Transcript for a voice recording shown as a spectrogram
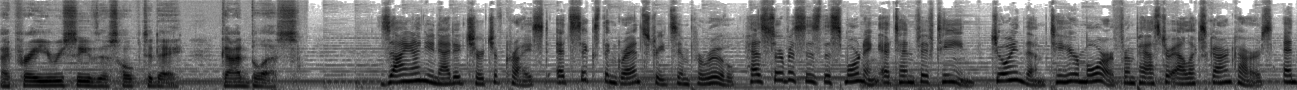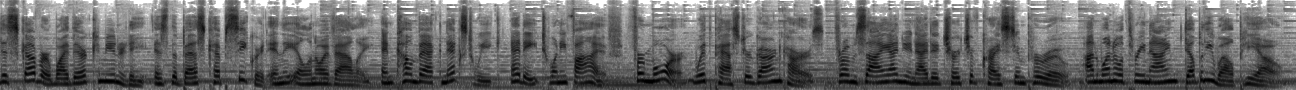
I pray you receive this hope today. God bless. Zion United Church of Christ at 6th and Grant Streets in Peru has services this morning at 10:15. Join them to hear more from Pastor Alex Garncars and discover why their community is the best kept secret in the Illinois Valley. And come back next week at 8:25 for more with Pastor Garncars from Zion United Church of Christ in Peru on 1039 WLPO.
